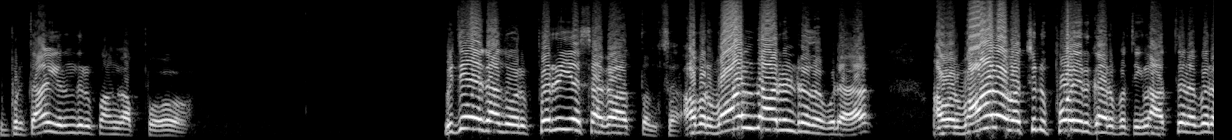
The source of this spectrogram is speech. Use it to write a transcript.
இப்படித்தான் இருந்திருப்பாங்க அப்போ. விஜயகாந்த் ஒரு பெரிய சகாத்தம் சார் அவர் வாழ்ந்தாருன்றதை விட அவர் வாழ வச்சுட்டு போயிருக்காரு பார்த்தீங்களா? அத்தனை பேர்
